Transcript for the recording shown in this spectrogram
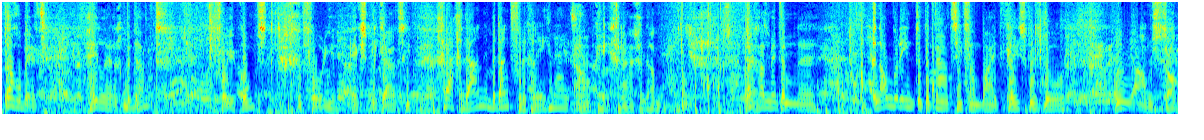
Dagobert, heel erg bedankt voor je komst en voor je explicatie. Graag gedaan en bedankt voor de gelegenheid. Oké, graag gedaan. Wij gaan met een, eh, een andere interpretatie van White Christmas door Louis Armstrong.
